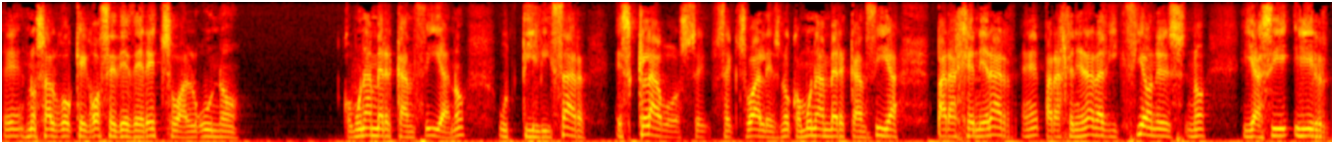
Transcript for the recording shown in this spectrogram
¿eh? no es algo que goce de derecho alguno como una mercancía, ¿no? Utilizar esclavos sexuales, ¿no? Como una mercancía para generar, ¿eh? para generar adicciones, ¿no? Y así ir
